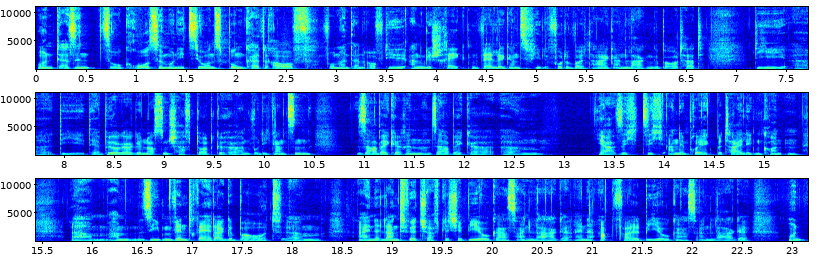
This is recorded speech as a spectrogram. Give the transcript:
und da sind so große Munitionsbunker drauf, wo man dann auf die angeschrägten Wälle ganz viele Photovoltaikanlagen gebaut hat, die, äh, die der Bürgergenossenschaft dort gehören, wo die ganzen Saarbeckerinnen und Saarbecker ähm, ja, sich, sich an dem Projekt beteiligen konnten, ähm, haben sieben Windräder gebaut, ähm, eine landwirtschaftliche Biogasanlage, eine Abfallbiogasanlage und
